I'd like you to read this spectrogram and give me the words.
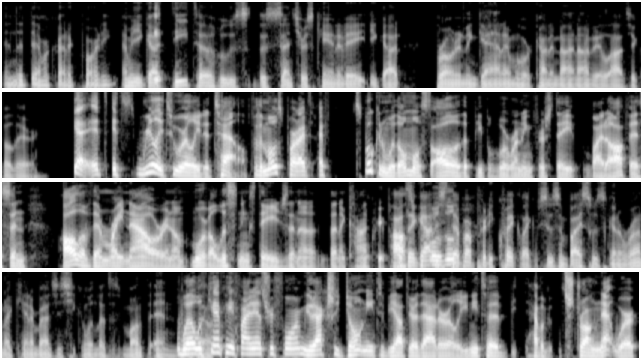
in the Democratic Party? I mean, you got Dita, who's the centrist candidate. You got Bronin and Ganim, who are kind of non-ideological there. Yeah, it, it's really too early to tell. For the most part, I've, I've spoken with almost all of the people who are running for statewide office, and all of them right now are in a more of a listening stage than a than a concrete But policy they got to step up pretty quick. Like if Susan Bice was going to run, I can't imagine she can win that this month. And Well, with campaign finance reform, you actually don't need to be out there that early. You need to be, have a strong network.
